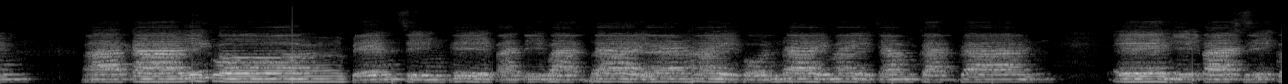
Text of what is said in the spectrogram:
ง อากาลิโก เป็นสิ่งที่ปฏิบัติได้และให้ผลได้ไม่จำกัดการ เอหิปัสสิโก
